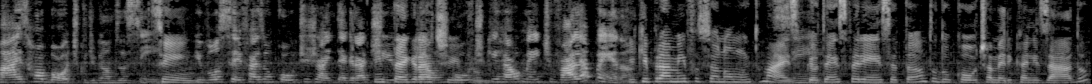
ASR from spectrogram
mais robótico, digamos assim. Sim. E você faz um coach já integrativo. Integrativo. Que é um coach que realmente vale a pena. E que pra mim funcionou muito mais, Sim. porque eu tenho experiência tanto do coach americanizado,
